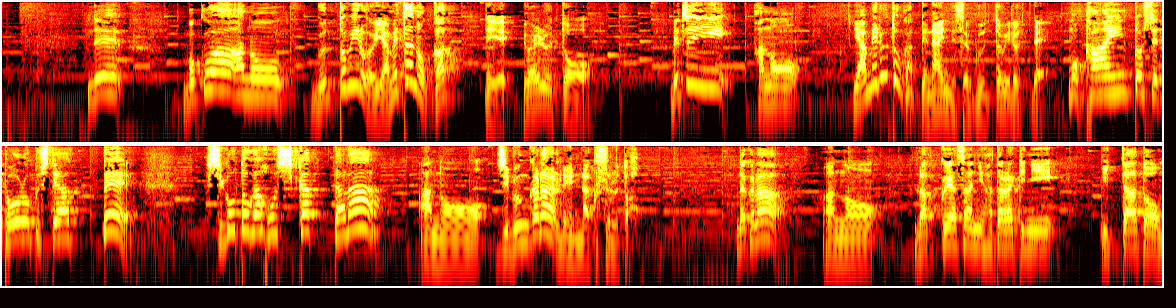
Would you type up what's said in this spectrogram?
で、僕は、あの、グッドウィルをやめたのかって言われると、別にあの、辞めるとかってないんですよ、グッドウィルって。もう会員として登録してあって、仕事が欲しかったら、あの、自分から連絡すると。だから、あの、ラック屋さんに働きに行った後、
